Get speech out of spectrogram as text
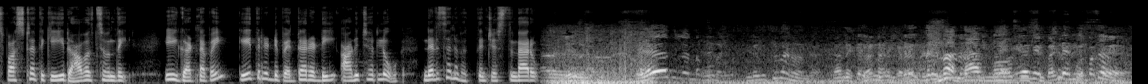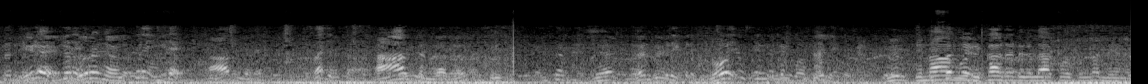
స్పష్టతకి రావాల్సి ఉంది ఈ ఘటనపై కేతిరెడ్డి పెద్దారెడ్డి అనుచరులు నిరసన వ్యక్తం చేస్తున్నారు. మీరు తిన్నాము రికార్డెడ్ లేకోకుండా నేను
